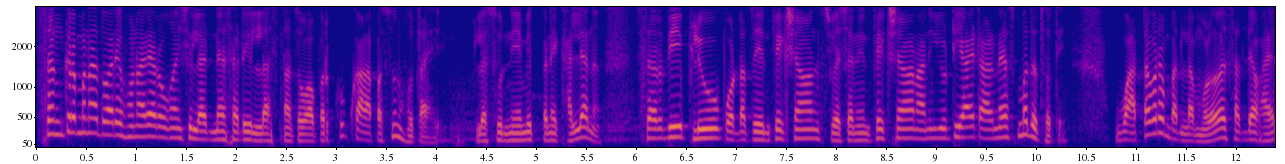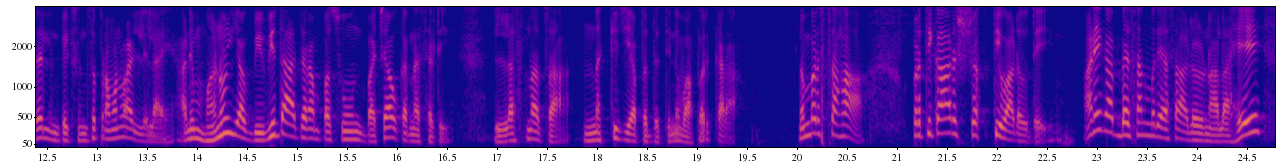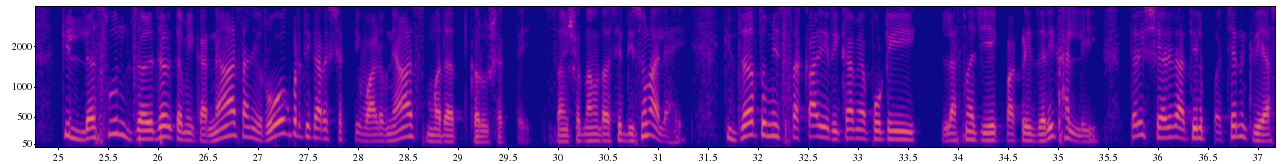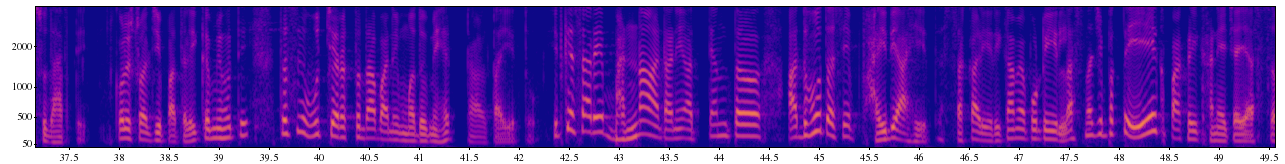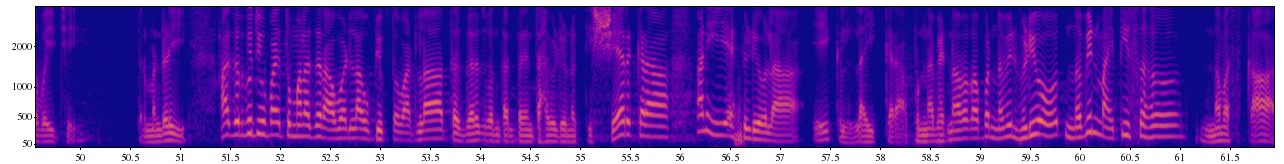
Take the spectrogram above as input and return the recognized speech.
संक्रमणाद्वारे होणाऱ्या रोगांशी लढण्यासाठी लसणाचा वापर खूप काळापासून होत आहे. लसूण नियमितपणे खाल्ल्यानं सर्दी फ्ल्यू पोटाचं इन्फेक्शन श्वसन इन्फेक्शन आणि यू टी आय टाळण्यास मदत होते. वातावरण बदलामुळं सध्या व्हायरल इन्फेक्शनचं प्रमाण वाढलेलं आहे आणि म्हणून या विविध आजारांपासून बचाव करण्यासाठी लसणाचा नक्कीच या पद्धतीने वापर करा. नंबर सहा प्रतिकार शक्ती वाढवते. अनेक अभ्यासांमध्ये असं आढळून आलं आहे की लसूण जळजळ कमी करण्यास आणि रोगप्रतिकारक शक्ती वाढवण्यास मदत करू शकते. संशोधनात असे दिसून आले आहे की जर तुम्ही सकाळी रिकाम्या पोटी लसणाची एक पाकळी जरी खाल्ली तरी शरीरातील पचनक्रिया सुधारते. कोलेस्ट्रॉलची पातळी कमी होते तसेच उच्च रक्तदाब आणि मधुमेह टाळता येतो. इतके सारे भन्नाट आणि अत्यंत अद्भुत असे फायदे आहेत. सकाळी रिकाम्या पोटी लसणाची फक्त एक पाकळी खाण्याच्या या सवयीचे. तर मंडळी हा घरगुती उपाय तुम्हाला जर आवडला उपयुक्त वाटला तर गरजवंतांपर्यंत हा व्हिडिओ नक्की शेअर करा आणि या व्हिडिओला एक लाईक करा. पुन्हा भेटणार आहोत आपण नवीन व्हिडिओत नवीन माहितीसह. नमस्कार.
